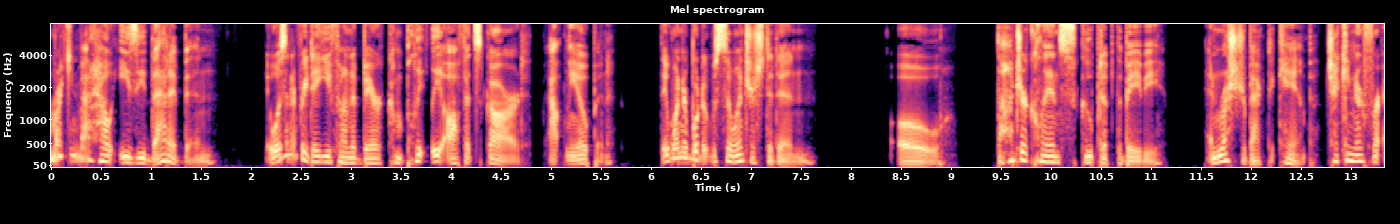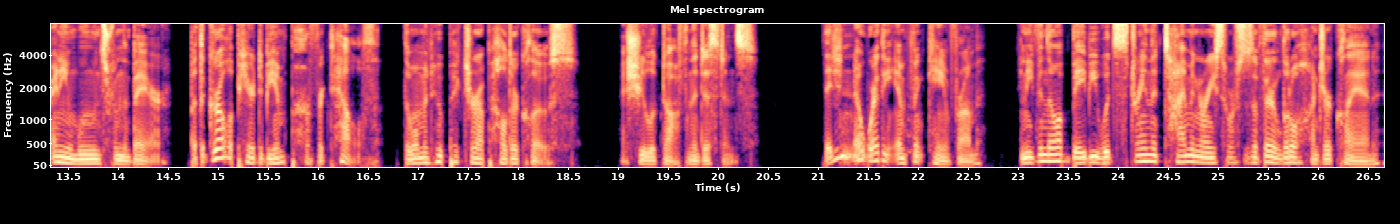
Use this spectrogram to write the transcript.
remarking about how easy that had been. It wasn't every day you found a bear completely off its guard, out in the open. They wondered what it was so interested in. Oh. The hunter clan scooped up the baby and rushed her back to camp, checking her for any wounds from the bear. But the girl appeared to be in perfect health. The woman who picked her up held her close as she looked off in the distance. They didn't know where the infant came from, and even though a baby would strain the time and resources of their little hunter clan,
